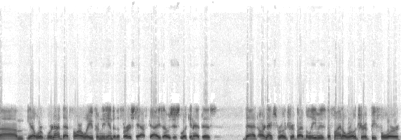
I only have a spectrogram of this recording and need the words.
Um, you know, we're we're not that far away from the end of the first half, guys. I was just looking at this. That our next road trip, I believe, is the final road trip before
